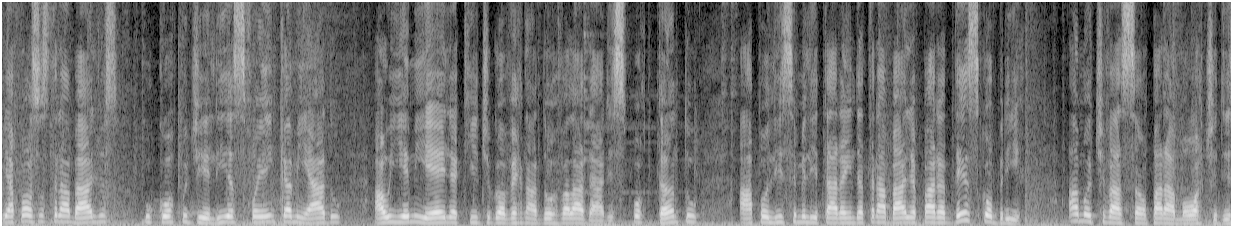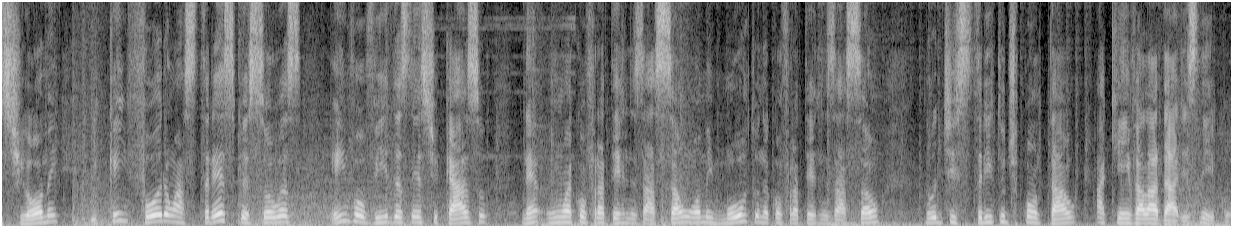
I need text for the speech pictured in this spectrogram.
e, após os trabalhos, o corpo de Elias foi encaminhado ao IML aqui de Governador Valadares. Portanto, a Polícia Militar ainda trabalha para descobrir a motivação para a morte deste homem e quem foram as três pessoas envolvidas neste caso, né? Uma confraternização, um homem morto na confraternização no distrito de Pontal, aqui em Valadares, Nico.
